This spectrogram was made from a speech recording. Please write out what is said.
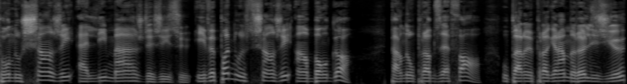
pour nous changer à l'image de Jésus. Il ne veut pas nous changer en bon gars par nos propres efforts ou par un programme religieux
